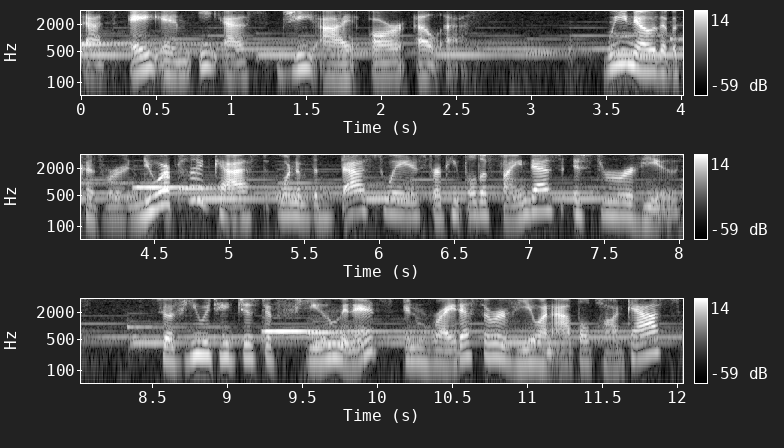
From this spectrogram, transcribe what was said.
That's A M E S G I R L S. We know that because we're a newer podcast, one of the best ways for people to find us is through reviews. So if you would take just a few minutes and write us a review on Apple Podcast,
